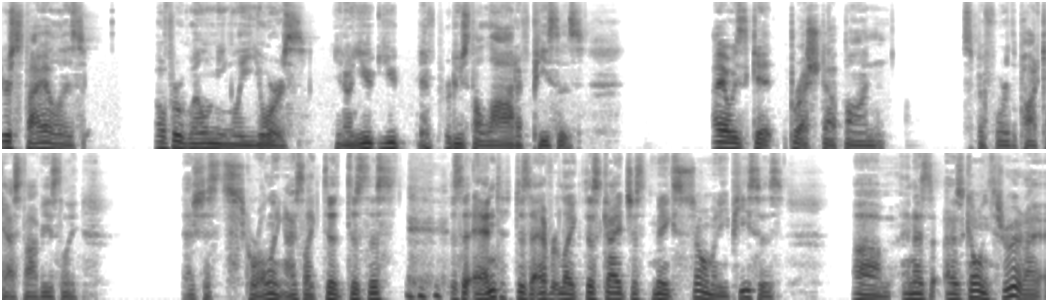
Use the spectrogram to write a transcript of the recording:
your style is overwhelmingly yours. You know, you you have produced a lot of pieces. I always get brushed up on this before the podcast. Obviously, I was just scrolling. I was like, does, this does it end? Does it ever like this guy just makes so many pieces? Um, and as I was going through it, I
